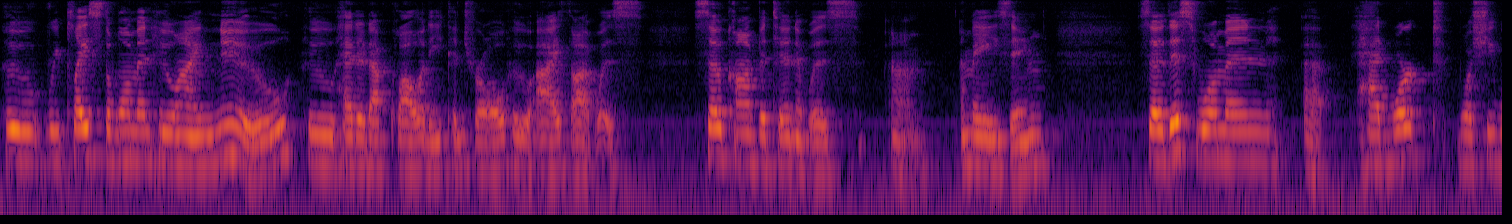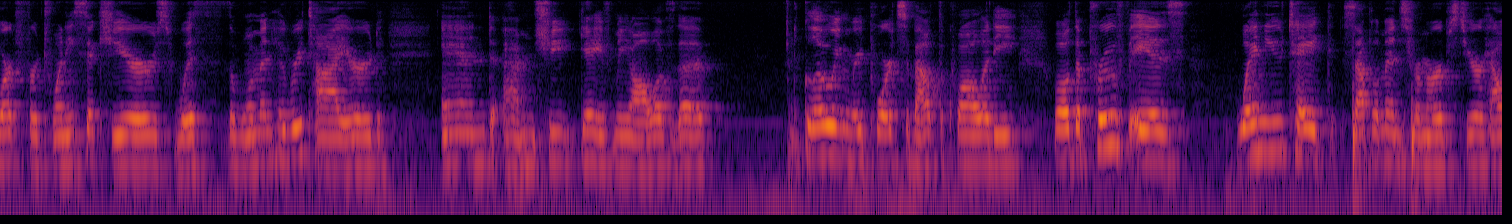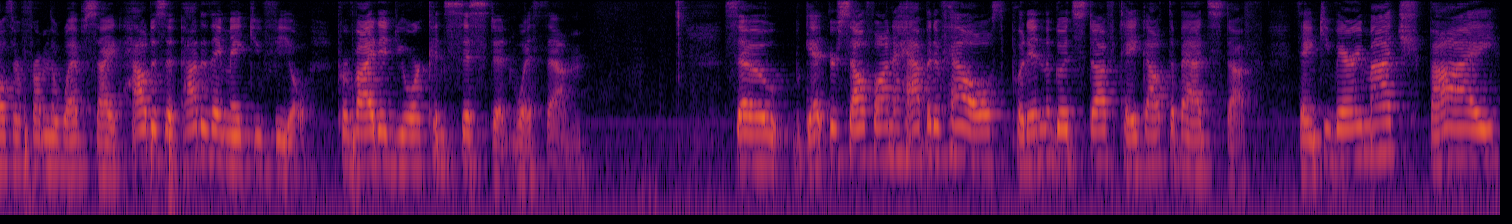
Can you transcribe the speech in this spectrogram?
who replaced the woman who I knew who headed up quality control, who I thought was so competent. It was um, amazing. So this woman uh, had worked, well, she worked for 26 years with the woman who retired, and um, she gave me all of the glowing reports about the quality. Well, the proof is when you take supplements from herbs to your health or from the website how does it how do they make you feel? Provided you're consistent with them. So get yourself on a habit of health put in the good stuff take out the bad stuff. Thank you very much. Bye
